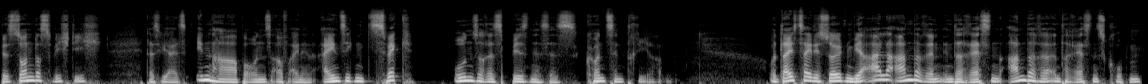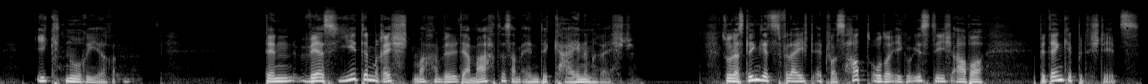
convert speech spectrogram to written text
besonders wichtig, dass wir als Inhaber uns auf einen einzigen Zweck unseres Businesses konzentrieren. Und gleichzeitig sollten wir alle anderen Interessen anderer Interessensgruppen ignorieren. Denn wer es jedem recht machen will, der macht es am Ende keinem recht. So, das klingt jetzt vielleicht etwas hart oder egoistisch, aber bedenke bitte stets,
